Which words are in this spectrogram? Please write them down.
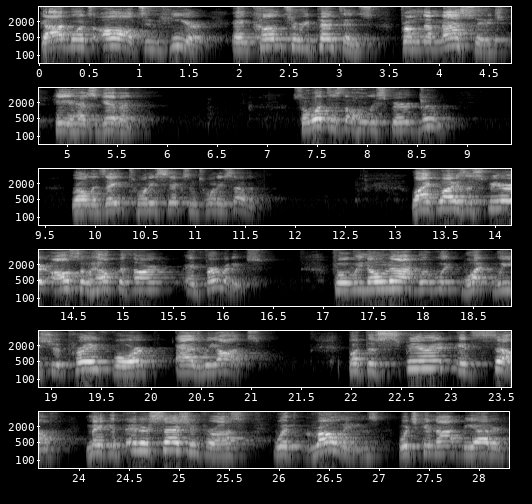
God wants all to hear and come to repentance from the message he has given. So, what does the Holy Spirit do? Romans 8 26 and 27. Likewise, the Spirit also helpeth our infirmities, for we know not what we, what we should pray for as we ought. But the Spirit itself maketh intercession for us with groanings which cannot be uttered.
